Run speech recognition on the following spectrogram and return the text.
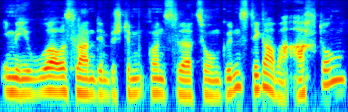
im EU-Ausland in bestimmten Konstellationen günstiger. Aber Achtung,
